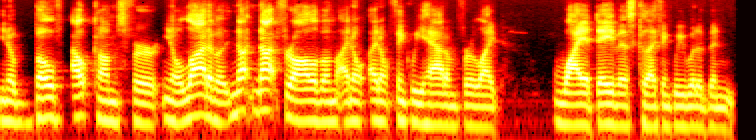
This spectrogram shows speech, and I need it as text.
you know both outcomes for you know a lot of it, not not for all of them. I don't I don't think we had them for like Wyatt Davis because I think we would have been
